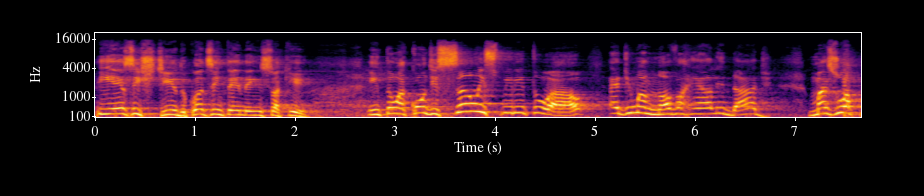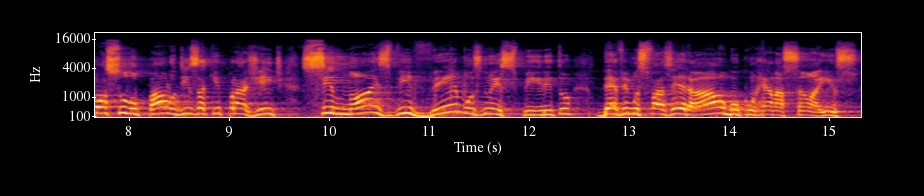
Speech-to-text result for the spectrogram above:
e existido. Quantos entendem isso aqui? Então a condição espiritual é de uma nova realidade. Mas o apóstolo Paulo diz aqui para a gente: se nós vivemos no Espírito, devemos fazer algo com relação a isso,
